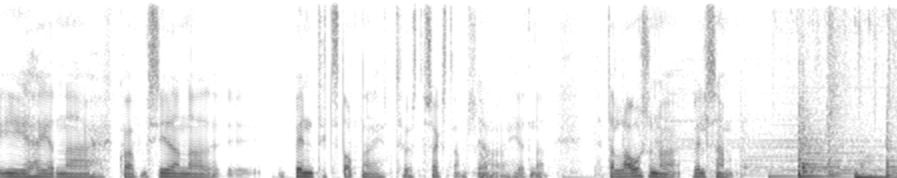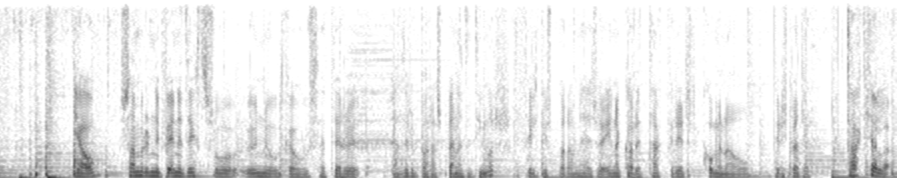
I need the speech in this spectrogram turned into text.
í hérna hvað síðan að Benedikt stopnaði 2016 svo hérna þetta lág svona vel saman Já, samrunni Benedikts og Unu útgáhús, þetta eru, þetta eru bara spennandi tímar, fylgjast bara með þessu einakári, takk fyrir komina og fyrir spjallið. Takk hjá það.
